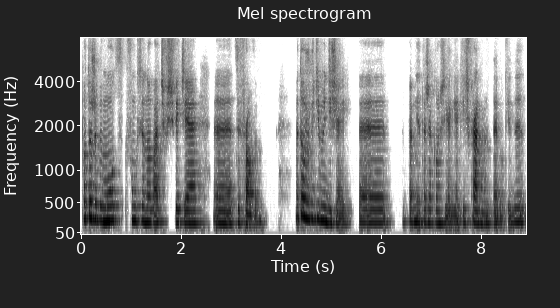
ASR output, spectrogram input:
po to, żeby móc funkcjonować w świecie y, cyfrowym. My to już widzimy dzisiaj pewnie też jakąś, jakiś fragment tego, kiedy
